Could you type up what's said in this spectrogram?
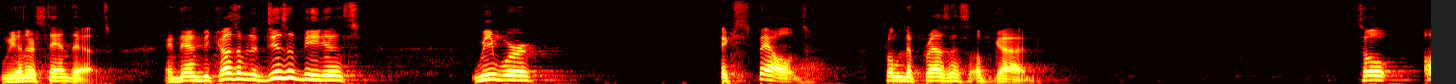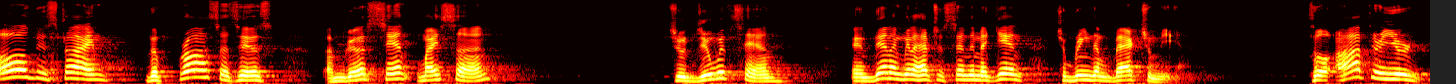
We understand that. And then because of the disobedience, we were expelled from the presence of God. So, all this time, the process is I'm going to send my son to deal with sin, and then I'm going to have to send them again to bring them back to me. So, after you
